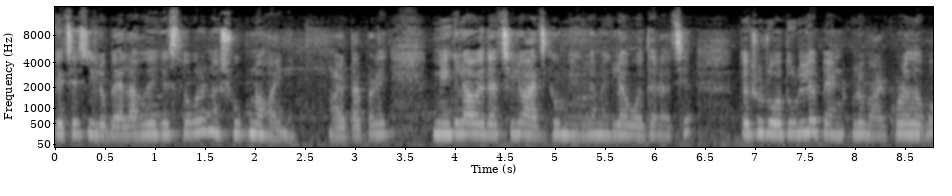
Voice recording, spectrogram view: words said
কেচেছিল, বেলা হয়ে গেছিল বলে না শুকনো হয়নি। আর তারপরে মেঘলা ওয়েদার ছিল, আজকেও মেঘলা মেঘলা ওয়েদার আছে। তো একটু রোদ উঠলে প্যান্টগুলো বার করে দেবো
